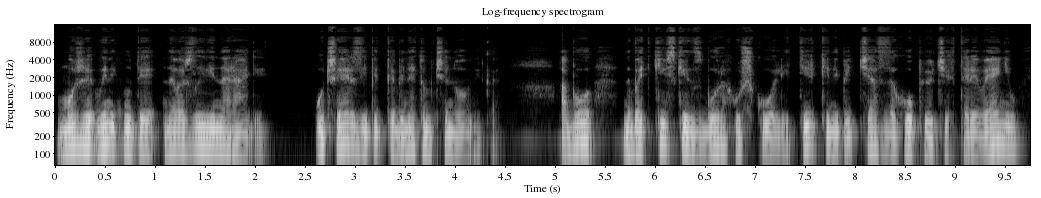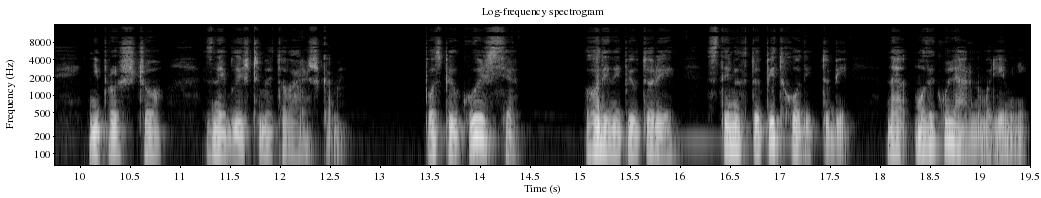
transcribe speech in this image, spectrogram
може виникнути на важливій нараді, у черзі під кабінетом чиновника або на батьківських зборах у школі, тільки не під час захоплюючих теревенів ні про що з найближчими товаришками. Поспілкуєшся години півтори з тими, хто підходить тобі на молекулярному рівні.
